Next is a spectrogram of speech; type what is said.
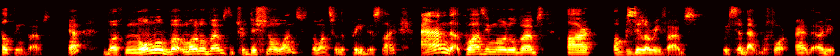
helping verbs. Yeah, both normal modal verbs, the traditional ones, the ones from the previous slide, and quasi-modal verbs are auxiliary verbs. We said that before, right? The earlier.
